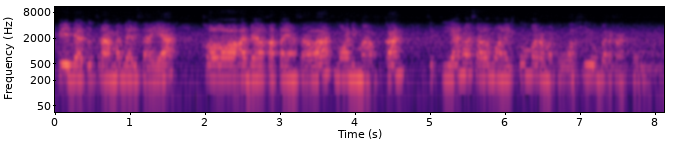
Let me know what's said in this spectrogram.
pidato ceramah dari saya. Kalau ada kata yang salah, mohon dimaafkan. Sekian, wassalamualaikum warahmatullahi wabarakatuh.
